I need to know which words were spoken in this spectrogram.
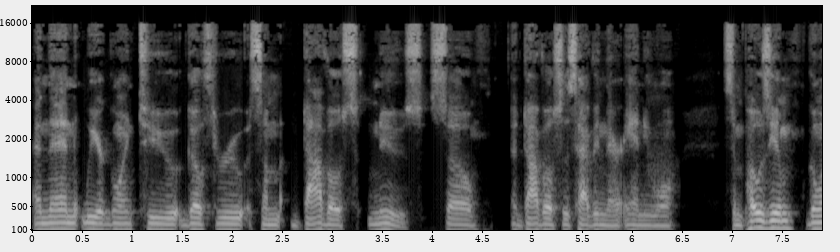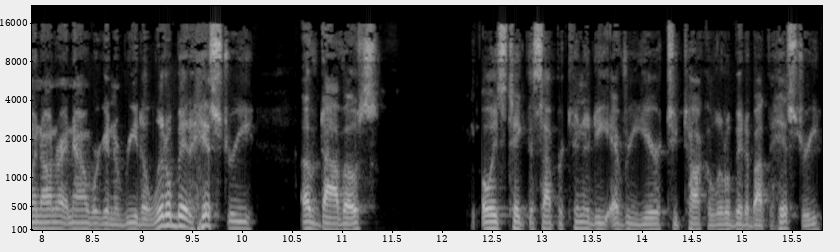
and then we are going to go through some Davos news. So, uh, Davos is having their annual symposium going on right now. We're going to read a little bit of history of Davos. Always take this opportunity every year to talk a little bit about the history.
